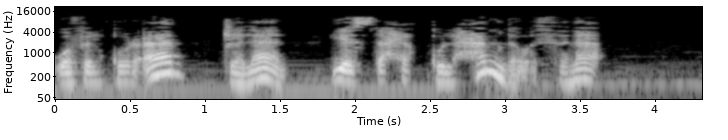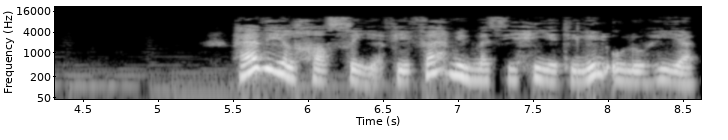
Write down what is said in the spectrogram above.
وفي القرآن جلال يستحق الحمد والثناء. هذه الخاصية في فهم المسيحية للألوهية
